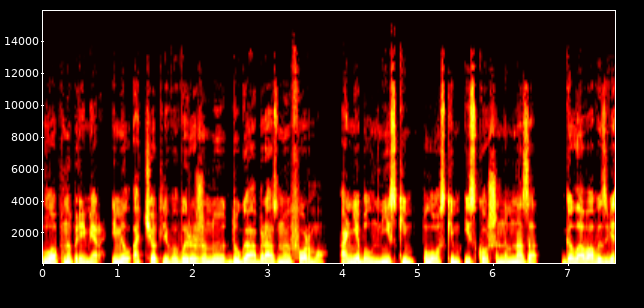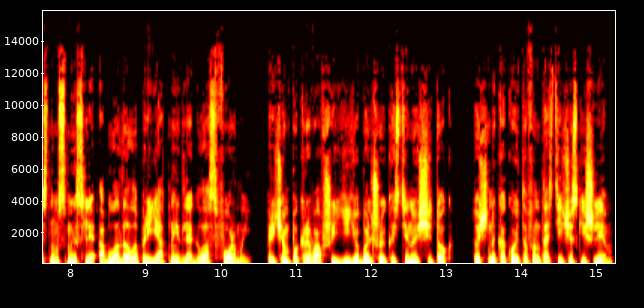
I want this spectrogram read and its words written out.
Лоб, например, имел отчетливо выраженную дугообразную форму, а не был низким, плоским и скошенным назад. Голова в известном смысле обладала приятной для глаз формой, причем покрывавший ее большой костяной щиток точно какой-то фантастический шлем,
